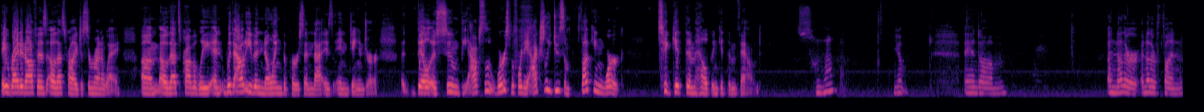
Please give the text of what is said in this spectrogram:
They write it off as, oh, that's probably just a runaway um, oh, that's probably, and without even knowing the person that is in danger, they'll assume the absolute worst before they actually do some fucking work to get them help and get them found. Mm-hmm. Yep. And um another another fun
